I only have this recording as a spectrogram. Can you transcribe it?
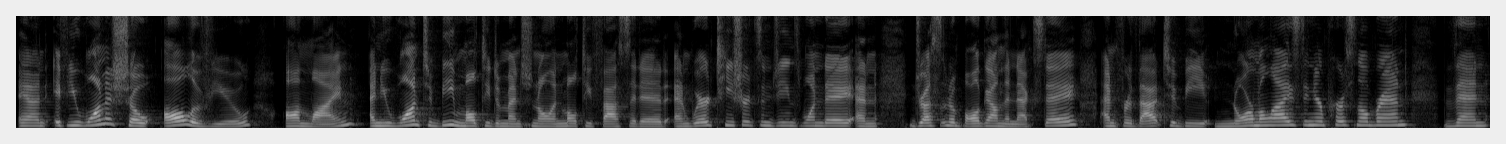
And if you want to show all of you online and you want to be multidimensional and multifaceted and wear t-shirts and jeans one day and dress in a ball gown the next day and for that to be normalized in your personal brand, then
